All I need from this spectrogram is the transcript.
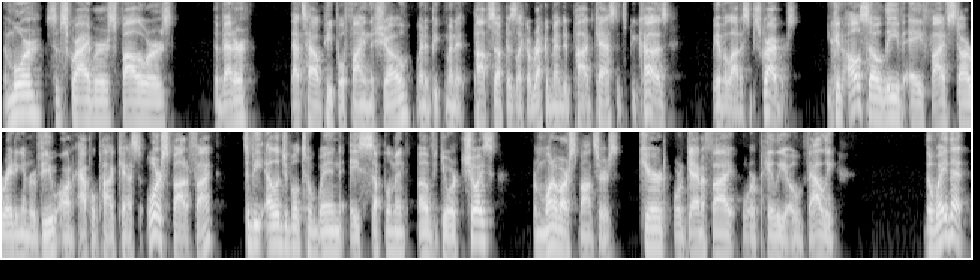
the more subscribers, followers, the better. That's how people find the show when it be, when it pops up as like a recommended podcast. It's because we have a lot of subscribers. You can also leave a five star rating and review on Apple Podcasts or Spotify to be eligible to win a supplement of your choice from one of our sponsors, Cured, Organifi, or Paleo Valley. The way that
